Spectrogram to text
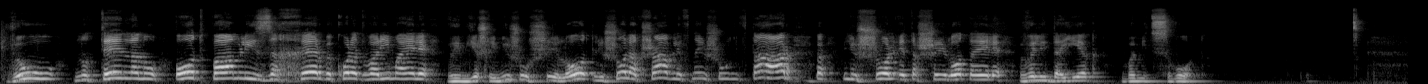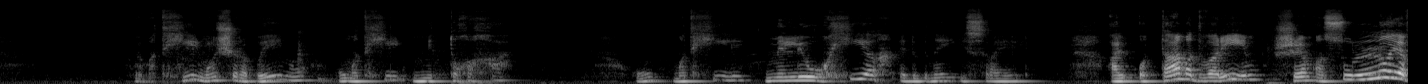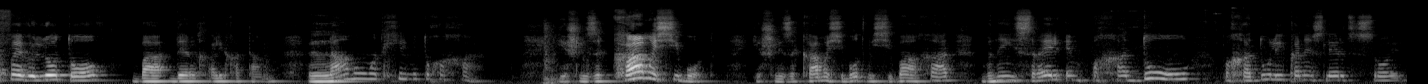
והוא נותן לנו עוד פעם להיזכר בכל הדברים האלה, ואם יש למישהו שאלות, לשאול עכשיו לפני שהוא נפטר, לשאול את השאלות האלה ולדייק במצוות. ומתחיל משה רבינו, הוא מתחיל מתוכחה. הוא מתחיל מלהוכיח את בני ישראל על אותם הדברים שהם עשו לא יפה ולא טוב בדרך הליכתם. למה הוא מתחיל מתוכחה? יש לזה כמה סיבות. יש לזה כמה סיבות, וסיבה אחת, בני ישראל הם פחדו, פחדו להיכנס לארץ ישראל.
